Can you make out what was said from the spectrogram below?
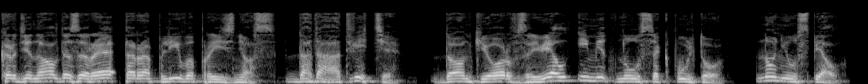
кардинал Дезере торопливо произнес «Да-да, ответьте». Дон Киор взревел и метнулся к пульту, но не успел.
